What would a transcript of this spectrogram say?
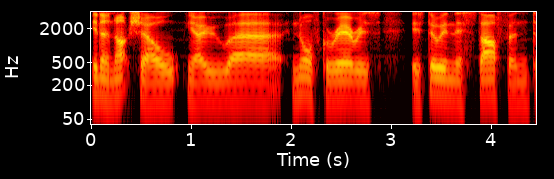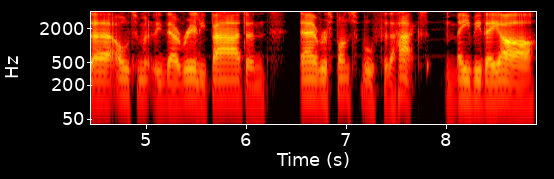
in a nutshell, you know, uh, North Korea is is doing this stuff, and uh, ultimately they're really bad, and they're responsible for the hacks. Maybe they are,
